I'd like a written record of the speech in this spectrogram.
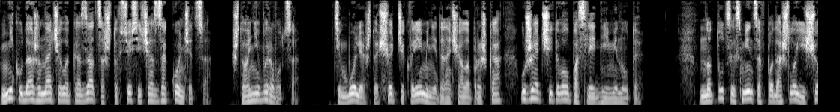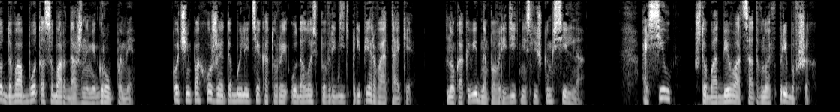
Нику даже начало казаться, что все сейчас закончится, что они вырвутся, тем более, что счетчик времени до начала прыжка уже отсчитывал последние минуты. Но тут с эсминцев подошло еще два бота с абордажными группами. Очень похоже, это были те, которые удалось повредить при первой атаке, но, как видно, повредить не слишком сильно. А сил, чтобы отбиваться от вновь прибывших,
